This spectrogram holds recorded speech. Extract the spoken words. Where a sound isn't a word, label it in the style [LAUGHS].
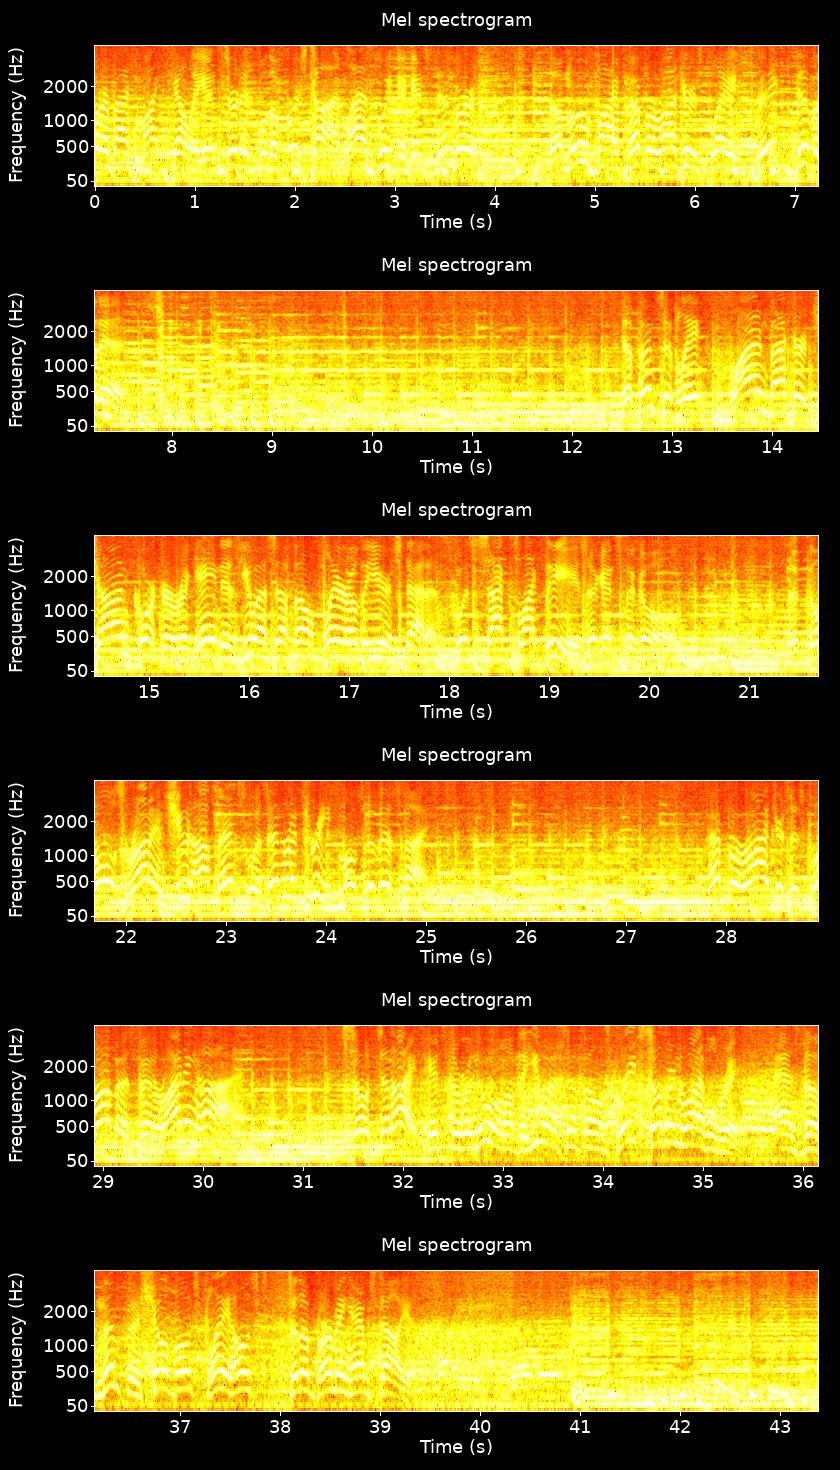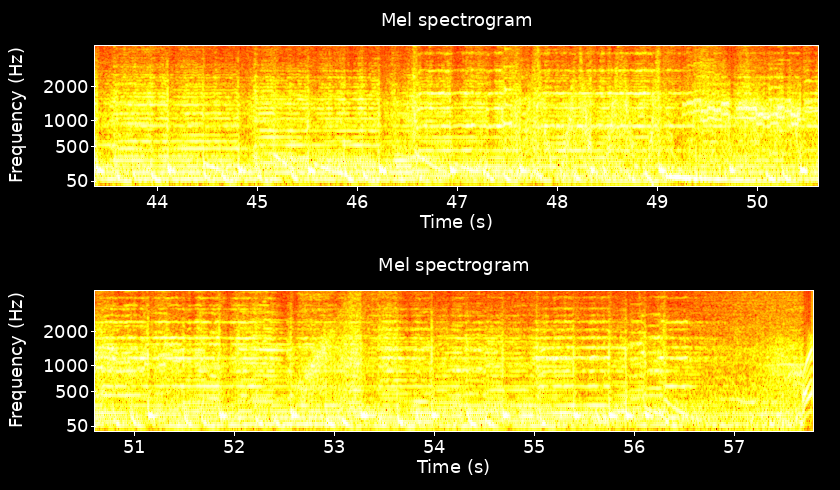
Quarterback Mike Kelly inserted for the first time last week against Denver. The move by Pepper Rogers plays big dividends. Defensively, linebacker John Corker regained his USFL Player of the Year status with sacks like these against the Gold. The Gold's run and shoot offense was in retreat most of this night. Pepper Rogers' club has been riding high. So tonight, it's the renewal of the USFL's great Southern rivalry as the Memphis Showboats play host to the Birmingham Stallions.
